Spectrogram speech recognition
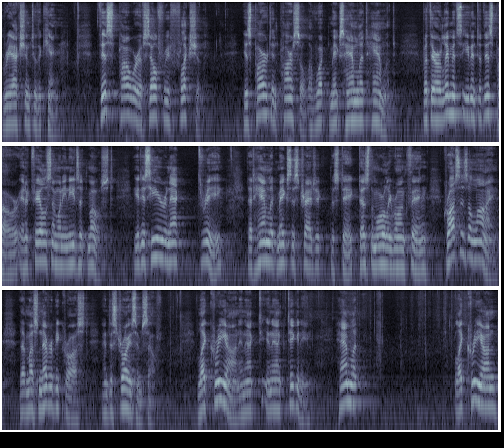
reaction to the king. This power of self reflection is part and parcel of what makes Hamlet Hamlet. But there are limits even to this power, and it fails him when he needs it most. It is here in Act 3 that Hamlet makes this tragic mistake, does the morally wrong thing, crosses a line that must never be crossed, and destroys himself. Like Creon in, Act- in Antigone, Hamlet, like Creon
